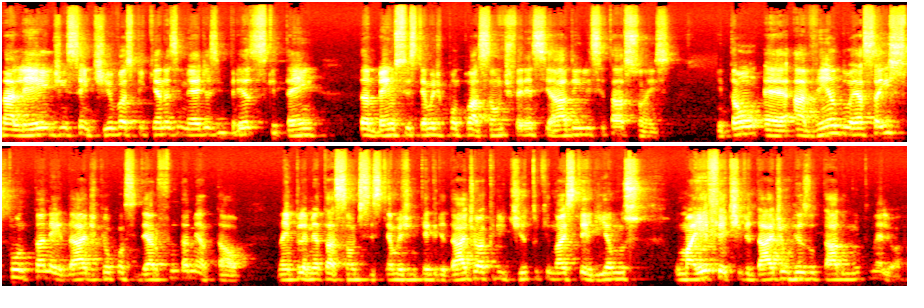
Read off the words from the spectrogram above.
na lei de incentivo às pequenas e médias empresas que têm também um sistema de pontuação diferenciado em licitações. Então, é, havendo essa espontaneidade que eu considero fundamental na implementação de sistemas de integridade, eu acredito que nós teríamos uma efetividade e um resultado muito melhor.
